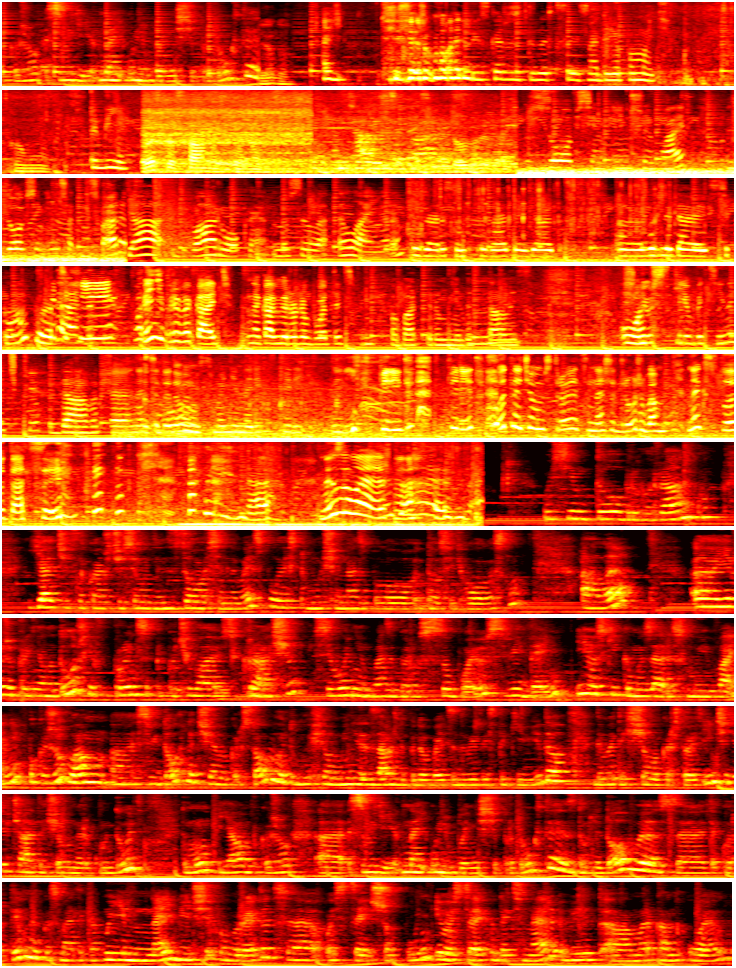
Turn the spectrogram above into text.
вам покажу свої найулюбленіші продукти. Я да. Ай, ти нормальний, скажеш, що ти нарцис. Треба її помити. Кому? Тобі. Просто став на Зовсім інший вайб, зовсім інша атмосфера. Я два роки носила елайнери. Зараз вам сказати, як е, виглядають ці капи. Такі мені не привикать на камеру працювати. По бартеру мне Шлюшські ботиночки. Да, вообще. Е, Настя додому. мені на рік вперед. Вперед, вперед. От на чому строїться наша дружба. На експлуатації. Незалежна. Усім доброго ранку. Я, чесно кажучи, сьогодні зовсім не виспалась, тому що в нас було досить голосно. Але я вже прийняла душ і, в принципі, почуваюся краще. Сьогодні вас беру з собою свій день. І оскільки ми зараз в моїй ванні, покажу вам е, свій догляд, що я використовую, тому що мені завжди подобається дивитись такі відео, дивитись, що використовують інші дівчата, що вони рекомендують. Тому я вам покажу е, свої найулюбленіші продукти з доглядової, з е, декоративної косметики. Мої найбільші фаворити це ось цей шампунь і ось цей кондиціонер від е, American Oil.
